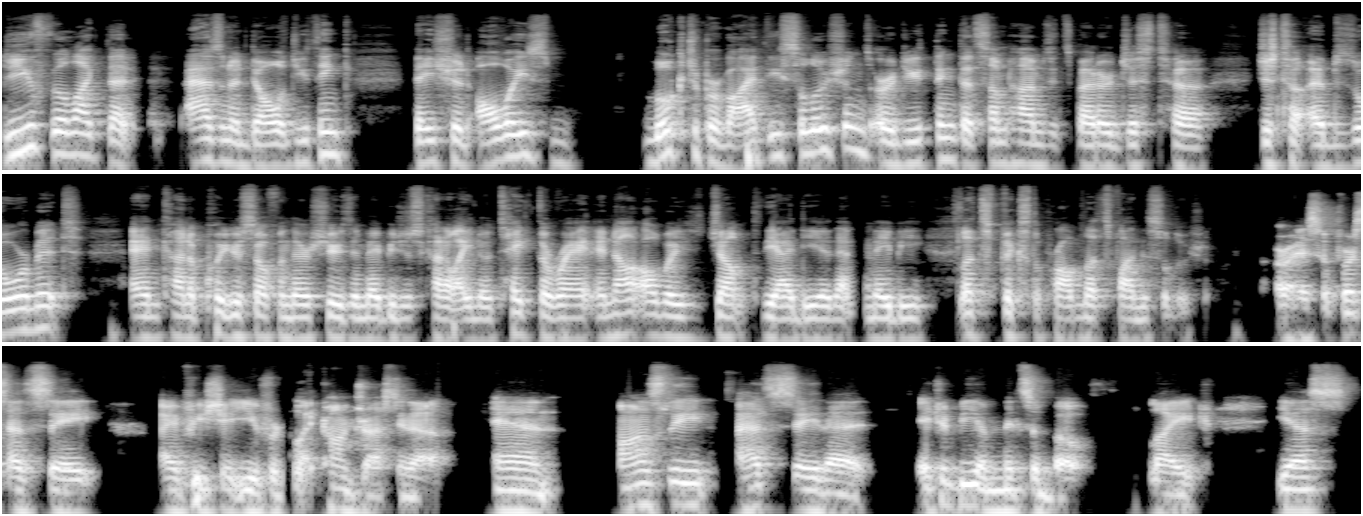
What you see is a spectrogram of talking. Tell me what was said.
do you feel like that as an adult, do you think they should always look to provide these solutions or do you think that sometimes it's better just to just to absorb it and kind of put yourself in their shoes and maybe just kind of like you know take the rant and not always jump to the idea that maybe let's fix the problem let's find the solution. All right so first i have to say i appreciate you for like contrasting that. And honestly i have to say that it could be a mix of both. Like yes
